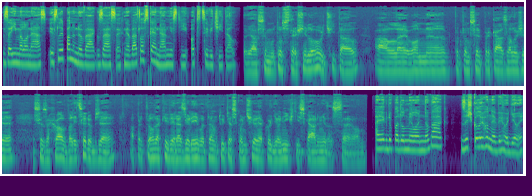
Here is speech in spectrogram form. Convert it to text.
Zajímalo nás, jestli pan Novák zásah na Václavském náměstí otci vyčítal. Já jsem mu to strašně dlouho vyčítal, ale on eh, potom se prokázalo, že se zachoval velice dobře a proto ho taky vyrazili, od tam tu tě skončil jako dělník v tiskárně zase. Jo. A jak dopadl Miloň Novák? Ze školy ho nevyhodili,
